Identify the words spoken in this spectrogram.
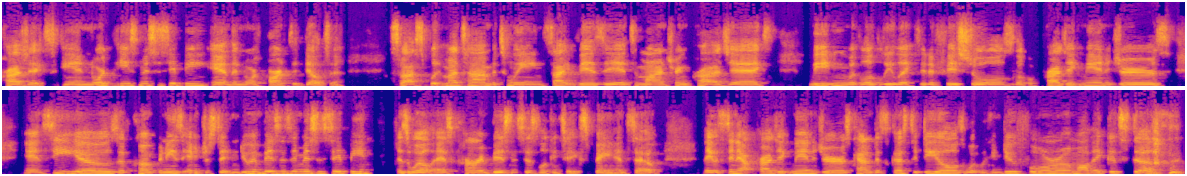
projects in Northeast Mississippi and the north parts of the Delta. So I split my time between site visits monitoring projects, meeting with locally elected officials, local project managers, and CEOs of companies interested in doing business in Mississippi, as well as current businesses looking to expand. So they would send out project managers, kind of discuss the deals, what we can do for them, all that good stuff. and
